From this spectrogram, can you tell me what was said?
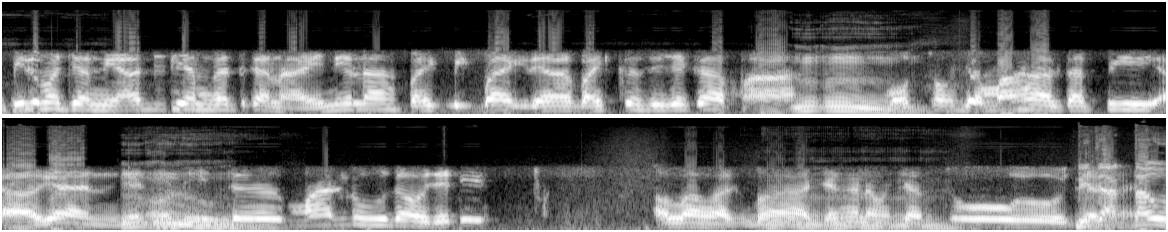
bila macam ni ada yang mengatakan ah inilah bike big bike dia bikers dia cakap. Ah Mm-mm. motor je mahal tapi ah kan? Jadi Mm-mm. kita malu tau. Jadi Allahu akbar. Janganlah macam tu. Dia Jangan- tak tahu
